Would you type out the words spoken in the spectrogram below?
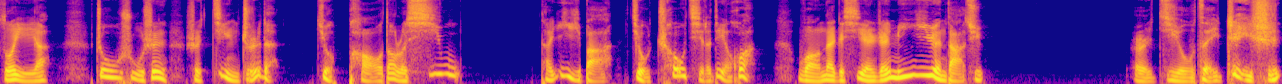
所以呀，周树生是径直的就跑到了西屋，他一把就抄起了电话，往那个县人民医院打去。而就在这时，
